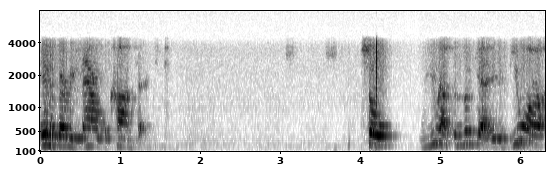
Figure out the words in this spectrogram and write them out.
in a very narrow context. So you have to look at it. If you are,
